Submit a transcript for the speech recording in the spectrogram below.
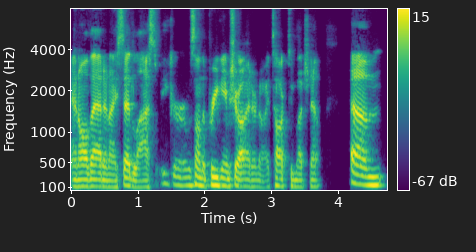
and all that. And I said last week, or it was on the pregame show. I don't know. I talk too much now. Um,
